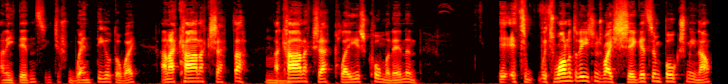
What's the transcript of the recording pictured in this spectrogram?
And he didn't. He just went the other way. And I can't accept that. I mm. can't accept players coming in and it- it's it's one of the reasons why Sigurdsson bugs me now.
